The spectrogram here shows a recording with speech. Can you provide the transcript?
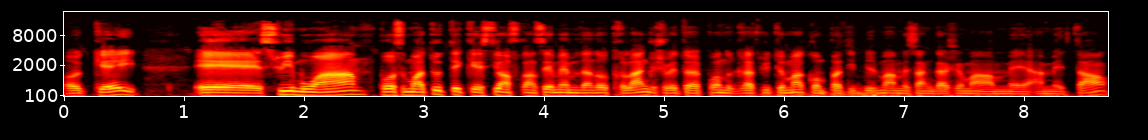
OK? Et suis-moi, pose-moi toutes tes questions en français, même dans d'autres langues. Je vais te répondre gratuitement, compatiblement à mes engagements, à mes, à mes temps.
